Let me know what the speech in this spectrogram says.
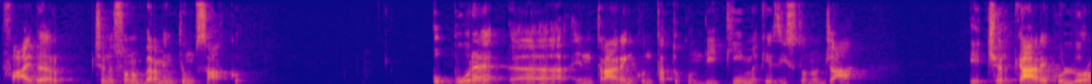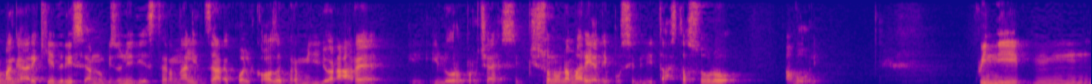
Fiverr, ce ne sono veramente un sacco. Oppure uh, entrare in contatto con dei team che esistono già e cercare con loro, magari chiedergli se hanno bisogno di esternalizzare qualcosa per migliorare i, i loro processi. Ci sono una marea di possibilità, sta solo a voi. Quindi mh, mm,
